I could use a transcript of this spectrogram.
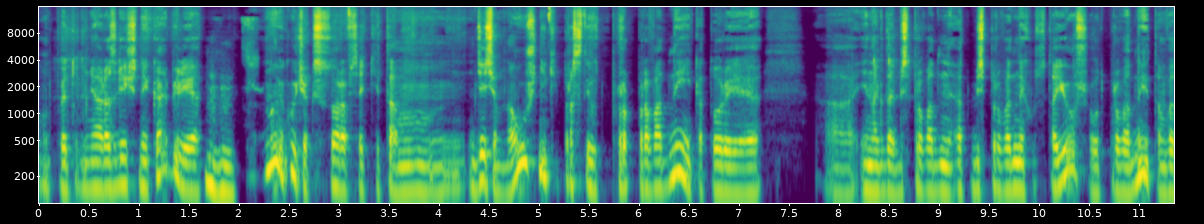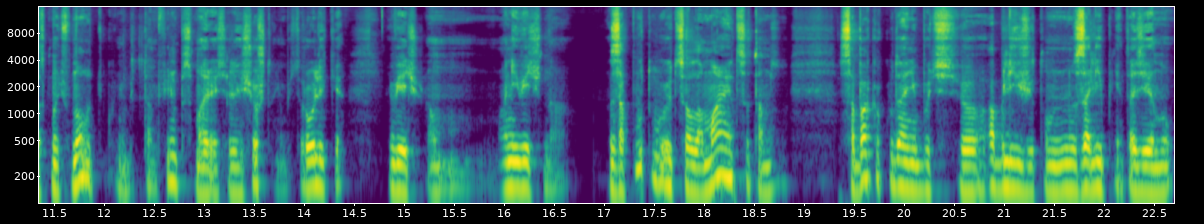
Вот поэтому у меня различные кабели, угу. ну и куча аксессуаров всякие там детям наушники простые, вот проводные, которые а, иногда беспроводные, от беспроводных устаешь, а вот проводные там воткнуть в ноут какой-нибудь там фильм посмотреть или еще что-нибудь, ролики вечером. они вечно запутываются, ломаются, там собака куда-нибудь э, оближет, он залипнет один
